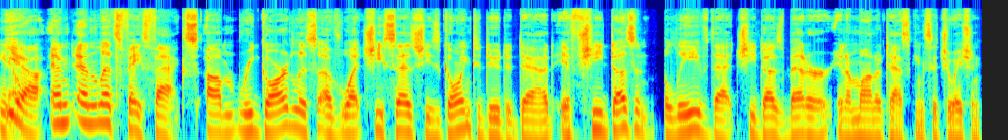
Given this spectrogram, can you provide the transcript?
you know, Yeah, and and let's face facts. Um, regardless of what she says she's going to do to dad, if she doesn't believe that she does better in a monotasking situation,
